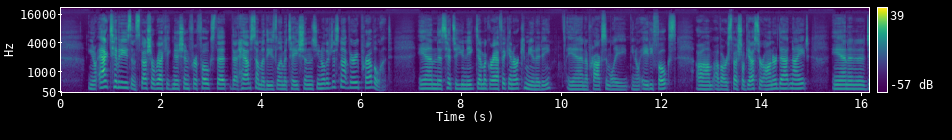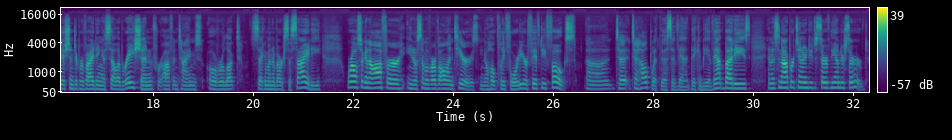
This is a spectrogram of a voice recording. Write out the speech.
you know, activities and special recognition for folks that that have some of these limitations, you know, they're just not very prevalent. And this hits a unique demographic in our community. And approximately, you know, 80 folks um, of our special guests are honored that night. And in addition to providing a celebration for oftentimes overlooked segment of our society, we're also going to offer, you know, some of our volunteers, you know, hopefully 40 or 50 folks uh, to, to help with this event. They can be event buddies, and it's an opportunity to serve the underserved.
